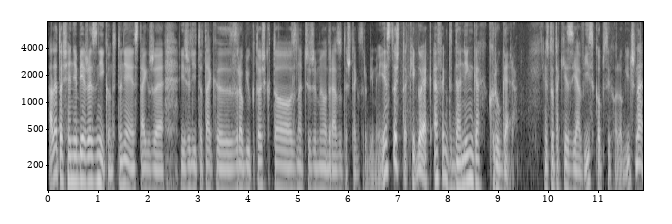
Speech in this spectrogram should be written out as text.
Ale to się nie bierze znikąd. To nie jest tak, że jeżeli to tak e, zrobił ktoś, kto znaczy, że my od razu też tak zrobimy. Jest coś takiego jak efekt Dunninga-Krugera. Jest to takie zjawisko psychologiczne,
